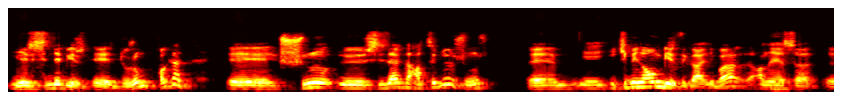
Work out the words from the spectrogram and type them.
ilerisinde bir e, durum. Fakat e, şunu e, sizler de hatırlıyorsunuz. E, e, 2011'di galiba Anayasa e,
